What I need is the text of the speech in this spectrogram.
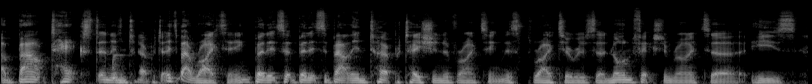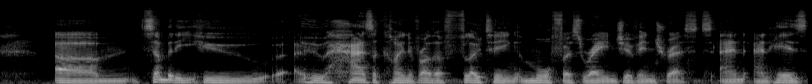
about text and interpretation. It's about writing, but it's but it's about the interpretation of writing. This writer is a non-fiction writer. He's um, somebody who who has a kind of rather floating amorphous range of interests, and and his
